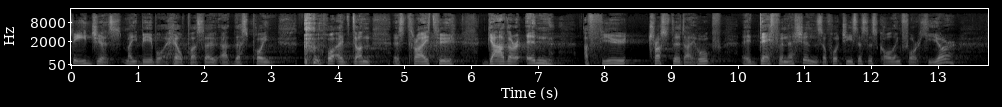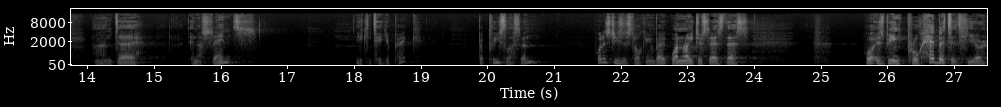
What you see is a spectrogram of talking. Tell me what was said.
sages might be able to help us out at this point. what I've done is try to gather in a few trusted, I hope, uh, definitions of what Jesus is calling for here. And uh, in a sense, you can take your pick. But please listen. What is Jesus talking about? One writer says this What is being prohibited here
